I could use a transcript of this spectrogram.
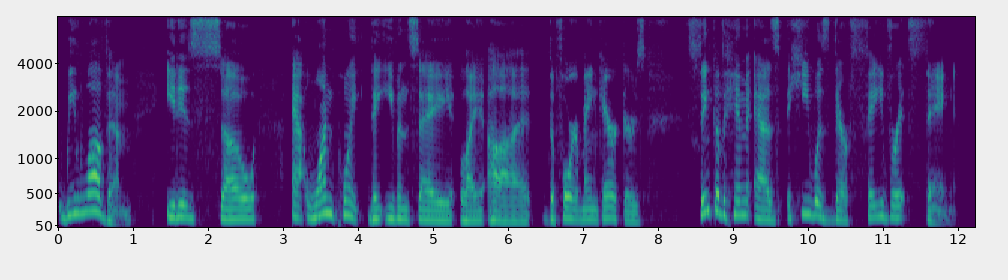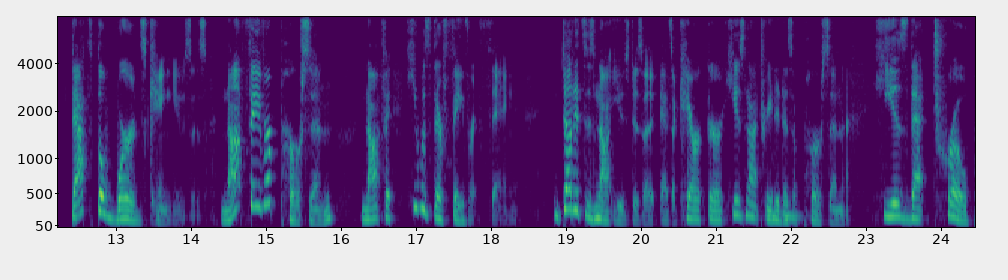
we love him. It is so. At one point, they even say, like, uh, the four main characters think of him as he was their favorite thing. That's the words King uses. Not favorite person, not fa- he was their favorite thing. Duddits is not used as a as a character. He is not treated as a person. He is that trope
